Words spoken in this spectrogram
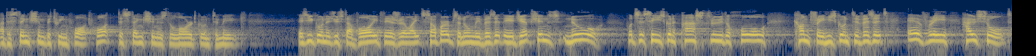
A distinction between what? What distinction is the Lord going to make? Is he going to just avoid the Israelite suburbs and only visit the Egyptians? No. What does it say? He's going to pass through the whole country. He's going to visit every household.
